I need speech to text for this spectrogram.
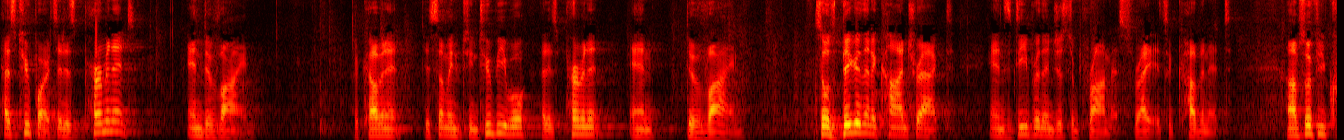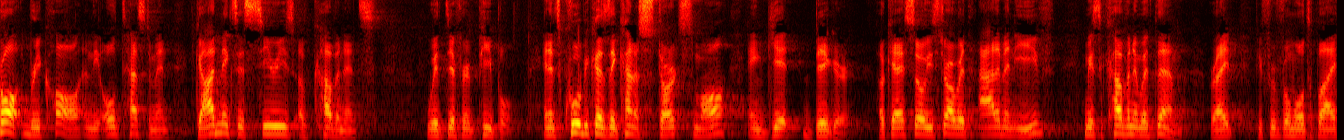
has two parts it is permanent and divine. A covenant is something between two people that is permanent and divine. So it's bigger than a contract and it's deeper than just a promise, right? It's a covenant. Um, so if you crawl, recall in the Old Testament, God makes a series of covenants with different people. And it's cool because they kind of start small and get bigger. Okay, so you start with Adam and Eve, he makes a covenant with them, right? Be fruitful, multiply.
